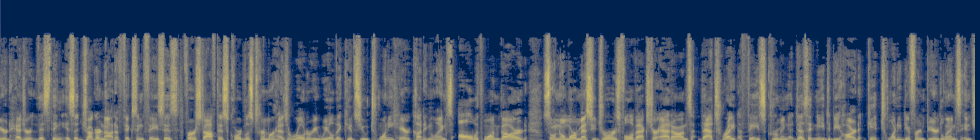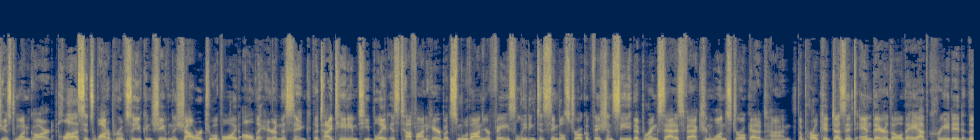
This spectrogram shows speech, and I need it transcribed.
beard hedger, this thing is a juggernaut of fixing faces. First off, this cordless trimmer has a rotary wheel that gives you 20 hair cutting lengths, all with one guard. So no more messy drawers full of extra add-ons. That's right, face grooming doesn't need to be hard. Get 20 different beard lengths in just one guard. Plus, it's waterproof so you can shave in the shower to avoid all the hair in the sink. The titanium T-blade is tough on hair but smooth on your face, leading to single stroke efficiency that brings satisfaction one stroke at a time. The Pro Kit doesn't end there though. They have created the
